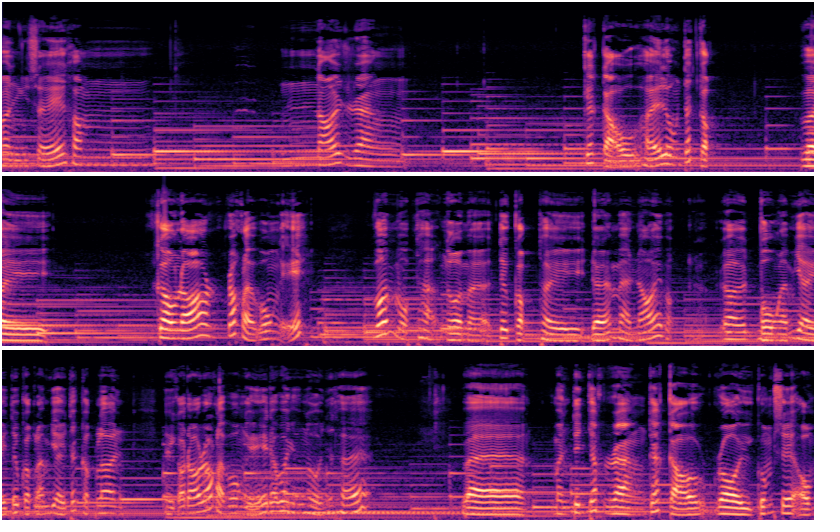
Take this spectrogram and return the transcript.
mình sẽ không nói rằng các cậu hãy luôn tích cực vì câu đó rất là vô nghĩa. Với một người mà tiêu cực thì để mà nói rồi ờ, buồn làm gì, tiêu cực làm gì, tích cực lên, thì câu đó rất là vô nghĩa đối với những người như thế. Và mình tin chắc rằng các cậu rồi cũng sẽ ổn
